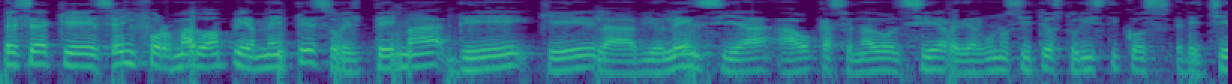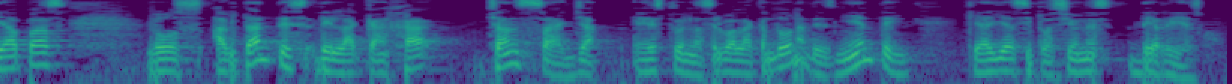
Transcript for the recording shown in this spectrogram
Pese a que se ha informado ampliamente sobre el tema de que la violencia ha ocasionado el cierre de algunos sitios turísticos de Chiapas, los habitantes de la Canja Chanzaya, esto en la selva lacandona, desmienten que haya situaciones de riesgo.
